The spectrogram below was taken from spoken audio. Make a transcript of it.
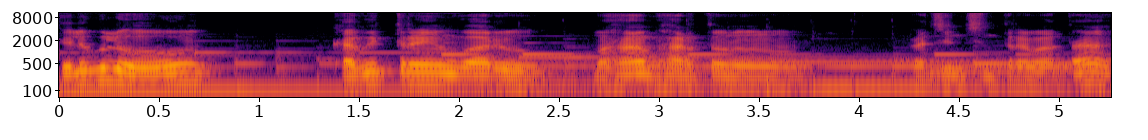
తెలుగులో కవిత్రయం వారు మహాభారతం రచించిన తర్వాత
